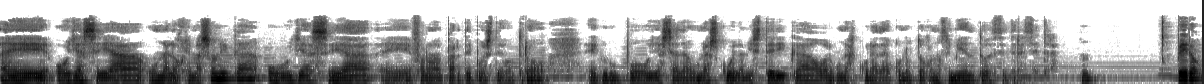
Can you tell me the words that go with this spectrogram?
eh, o ya sea una logia masónica, o ya sea eh, forma parte pues de otro eh, grupo, ya sea de alguna escuela mistérica o alguna escuela de autoconocimiento, etcétera, etcétera. Pero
